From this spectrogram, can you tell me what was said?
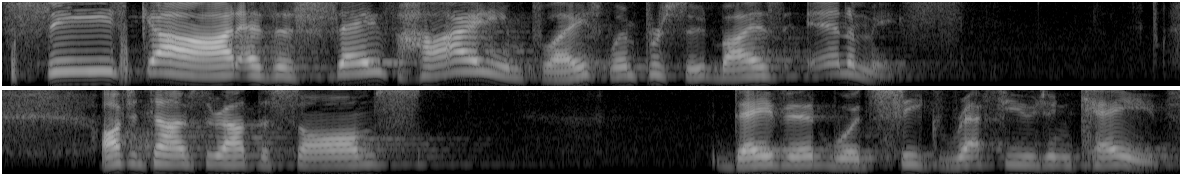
sees God as a safe hiding place when pursued by his enemies. Oftentimes throughout the Psalms, David would seek refuge in caves.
